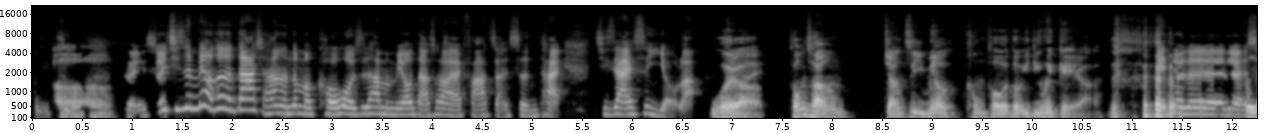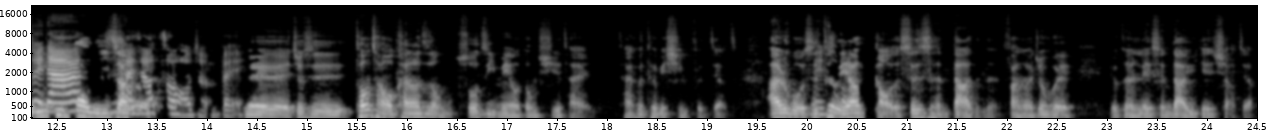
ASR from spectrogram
补助。对，所以其实没有真的大家想象的那么抠，或者是他们没有打算来发展生态，其实还是有啦。不会啦，通常讲自己没有空投的都一定会给啦。哎、对对对对对，所以大家还是要做好准备。对对对，就是通常我看到这种说自己没有东西的才才会特别兴奋这样子啊。如果是特别要搞的声势很大的呢，反而就会有可能雷声大雨点小这样。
